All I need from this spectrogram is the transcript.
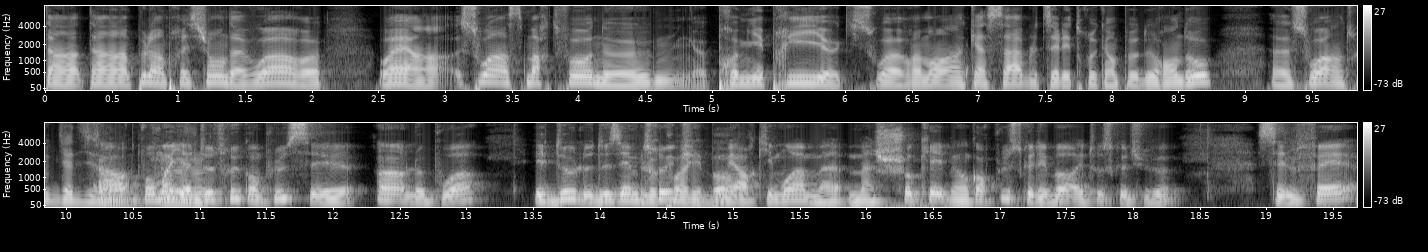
T'as as un peu l'impression d'avoir ouais, soit un smartphone euh, premier prix euh, qui soit vraiment incassable, tu sais, les trucs un peu de rando, euh, soit un truc d'il y a 10 ans. pour moi, il y a deux trucs en plus, c'est un, le poids, et deux, le deuxième truc, mais alors qui moi m'a choqué, mais encore plus que les bords et tout ce que tu veux, c'est le fait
